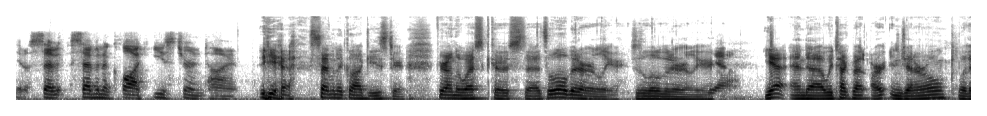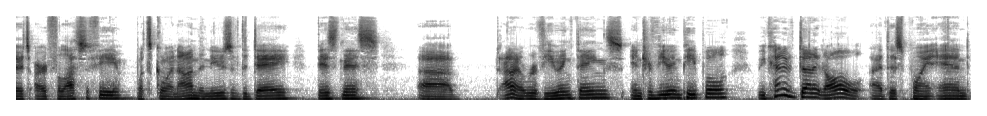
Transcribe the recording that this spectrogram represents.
you know seven seven o'clock Eastern time. Yeah, seven o'clock Eastern. If you're on the West Coast, uh, it's a little bit earlier. Just a little bit earlier. Yeah. Yeah, and uh, we talk about art in general, whether it's art philosophy, what's going on, the news of the day, business, uh, I don't know, reviewing things, interviewing people. We kind of done it all at this point, and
